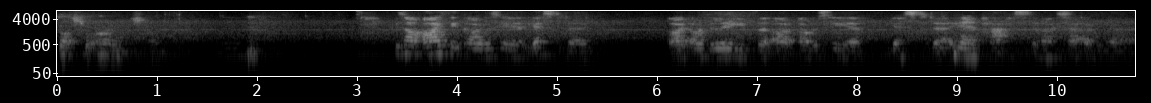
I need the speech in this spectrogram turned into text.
That's what I understand. Because I, I think I was here yesterday. I, I believe that I, I was here yesterday in the past and I sat over there.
